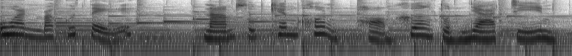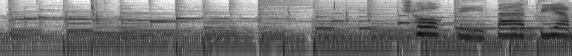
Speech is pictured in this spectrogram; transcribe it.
อ้วนบักกุเต๋ น้ำซุปเข้มข้น หอมเครื่องตุ๋นยาจีน โชคดีแต้เตี้ยม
